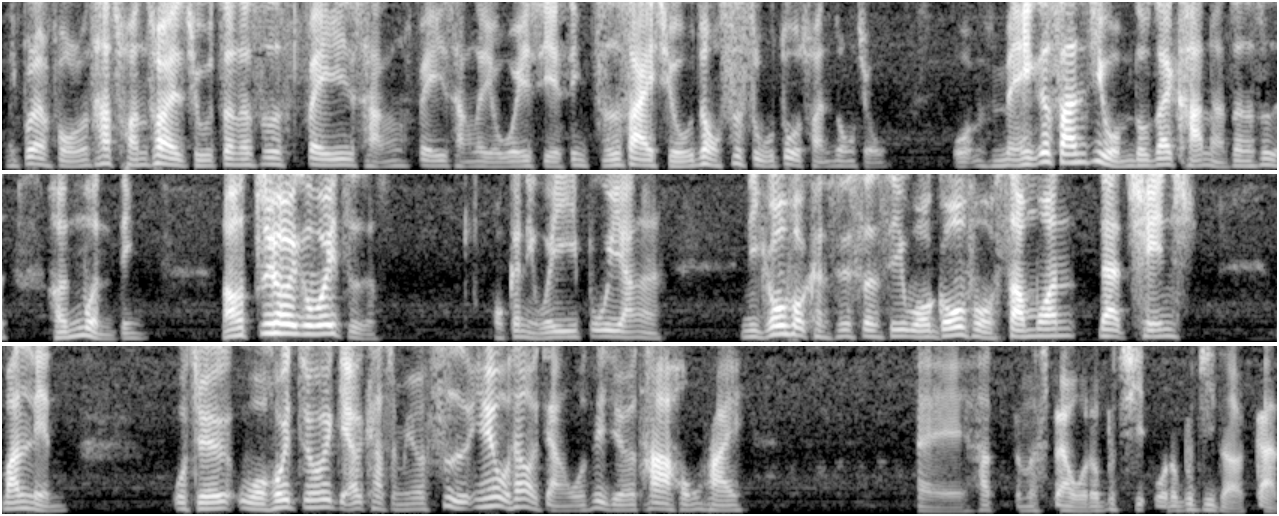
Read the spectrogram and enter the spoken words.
你不能否认他传出来的球真的是非常非常的有威胁性，直塞球这种四十五度传中球，我每个赛季我们都在看呢，真的是很稳定。然后最后一个位置，我跟你唯一不一样啊，你 go for consistency，我 go for someone that change。曼联，我觉得我会最后给他卡什米尔，是因为我刚有讲，我自己觉得他红牌，哎，他怎么 spell 我都不记，我都不记得干，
